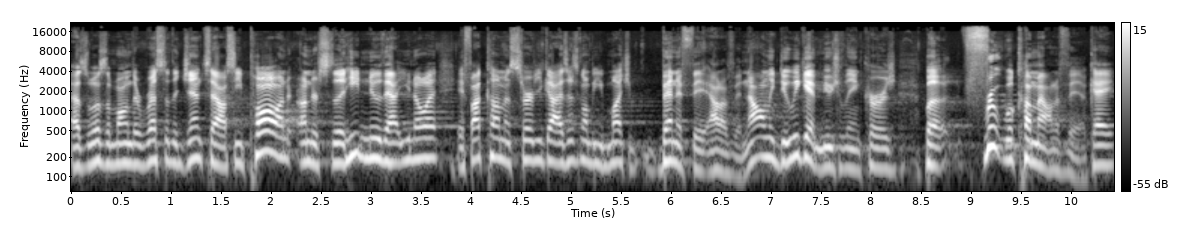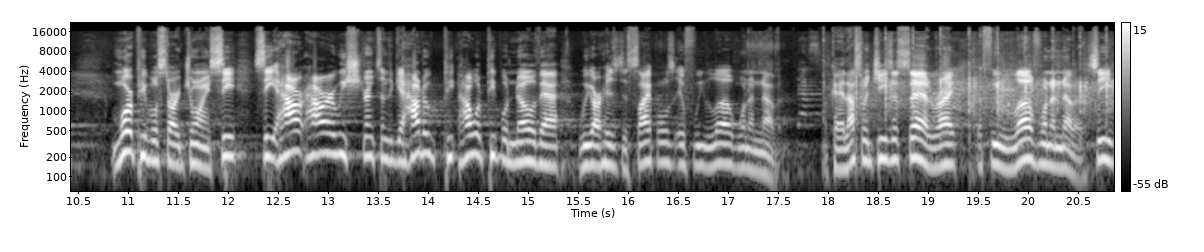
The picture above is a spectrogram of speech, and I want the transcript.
as well as among the rest of the Gentiles. See, Paul understood, he knew that, you know what, if I come and serve you guys, there's going to be much benefit out of it. Not only do we get mutually encouraged, but fruit will come out of it, okay? more people start joining. See, see how, how are we strengthened together? How, do, how would people know that we are his disciples if we love one another? Okay, that's what Jesus said, right? If we love one another. See,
